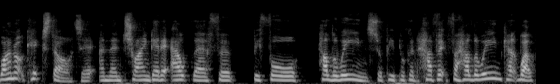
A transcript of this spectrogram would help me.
Why not Kickstart it and then try and get it out there for before Halloween so people can have it for Halloween? Kind well,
